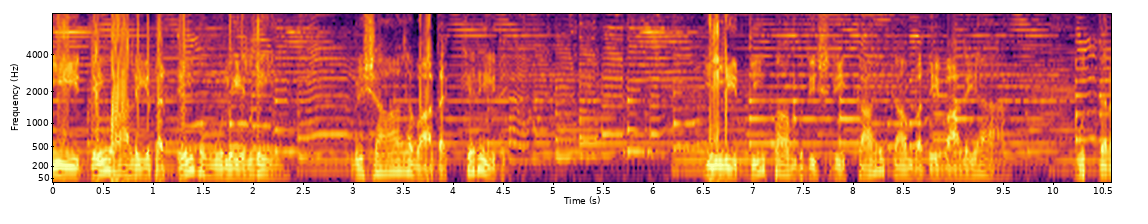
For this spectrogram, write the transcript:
ಈ ದೇವಾಲಯದ ದೇವಮೂಲೆಯಲ್ಲಿ ವಿಶಾಲವಾದ ಕೆರೆ ಇದೆ. ಇಲ್ಲಿ ದೀಪಾಂಬುದಿ ಶ್ರೀ ಕಾಳಿಕಾಂಬ ದೇವಾಲಯ ಉತ್ತರ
